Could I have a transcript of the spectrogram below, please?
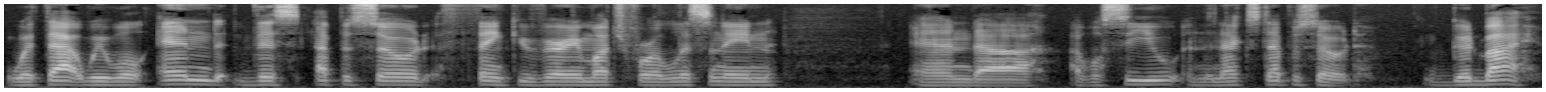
With that, we will end this episode. Thank you very much for listening, and uh, I will see you in the next episode. Goodbye.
